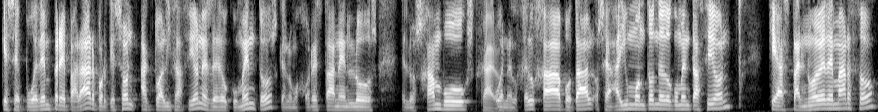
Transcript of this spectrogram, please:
que se pueden preparar porque son actualizaciones de documentos que a lo mejor están en los, en los handbooks Claro. o en el Hell Hub o tal. O sea, hay un montón de documentación que hasta el 9 de marzo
